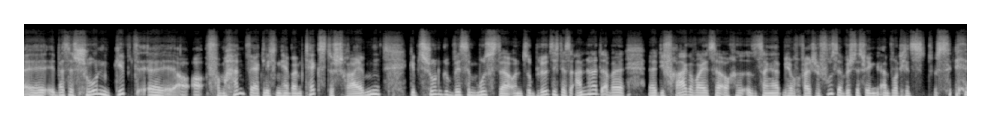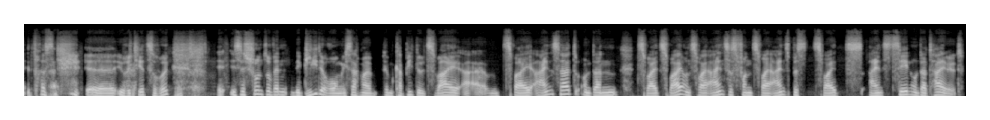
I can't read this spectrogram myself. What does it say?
äh, was es schon gibt, äh, vom Handwerklichen her beim Texte schreiben, gibt es schon gewisse Muster. Und so blöd sich das anhört, aber äh, die Frage war jetzt ja auch, sozusagen, hat mich auf den falschen Fuß erwischt, deswegen antworte ich jetzt etwas äh, irritiert zurück. Äh, ist es schon so, wenn eine Gliederung, ich sag mal, im Kapitel 2 2.1 hat und dann 2.2 und 2.1 ist von 2.1 bis 2.1.10 unterteilt,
